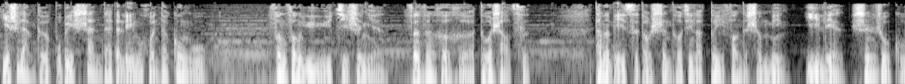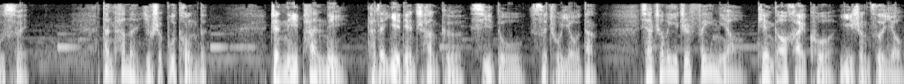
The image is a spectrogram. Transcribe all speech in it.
也是两个不被善待的灵魂的共舞。风风雨雨几十年，分分合合多少次，他们彼此都渗透进了对方的生命，依恋深入骨髓。但他们又是不同的。珍妮叛逆，她在夜店唱歌、吸毒、四处游荡，想成为一只飞鸟，天高海阔，一生自由。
